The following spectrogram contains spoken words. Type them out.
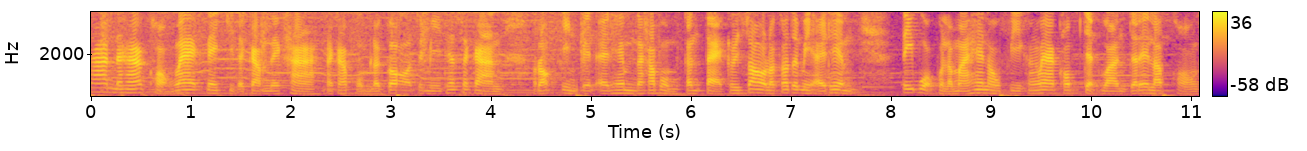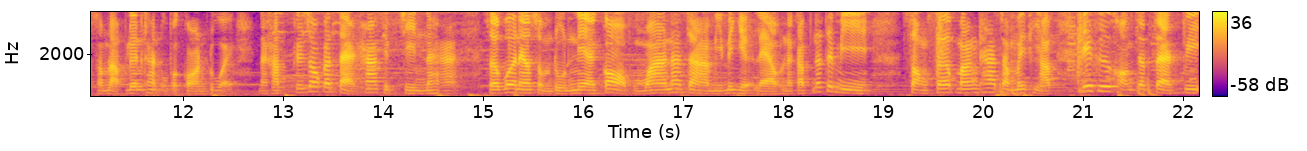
ชั่นนะฮะของแรกในกิจกรรมในคานะครับผมแล้วก็จะมีเทศกาลร็อกอินเป็นไอเทมนะครับผมกันแตกคริสตัลแล้วก็จะมีไอเทมตีบวกผลไม้ให้เราฟรีครั้งแรกครบ 7 วันจะได้รับของสำหรับเลื่อนขั้นอุปกรณ์ด้วยนะครับคริสตัลกันแตก 50 ชิ้นนะฮะเซิร์ฟเวอร์แนวสมดุลเนี่ยก็ผมว่าน่าจะมีไม่เยอะแล้วนะครับน่าจะมี 2 เซิร์ฟมั้งถ้าจำไม่ผิดครับนี่คือของจะแจกฟรี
